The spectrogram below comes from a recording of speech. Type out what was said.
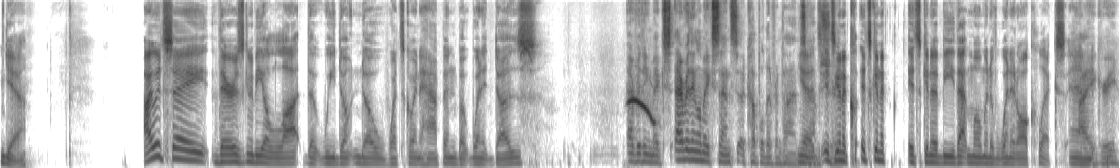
Yeah. I would say there's going to be a lot that we don't know what's going to happen, but when it does, Everything makes everything will make sense a couple different times. yeah, it's, it's gonna it's gonna it's gonna be that moment of when it all clicks. And I agree.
